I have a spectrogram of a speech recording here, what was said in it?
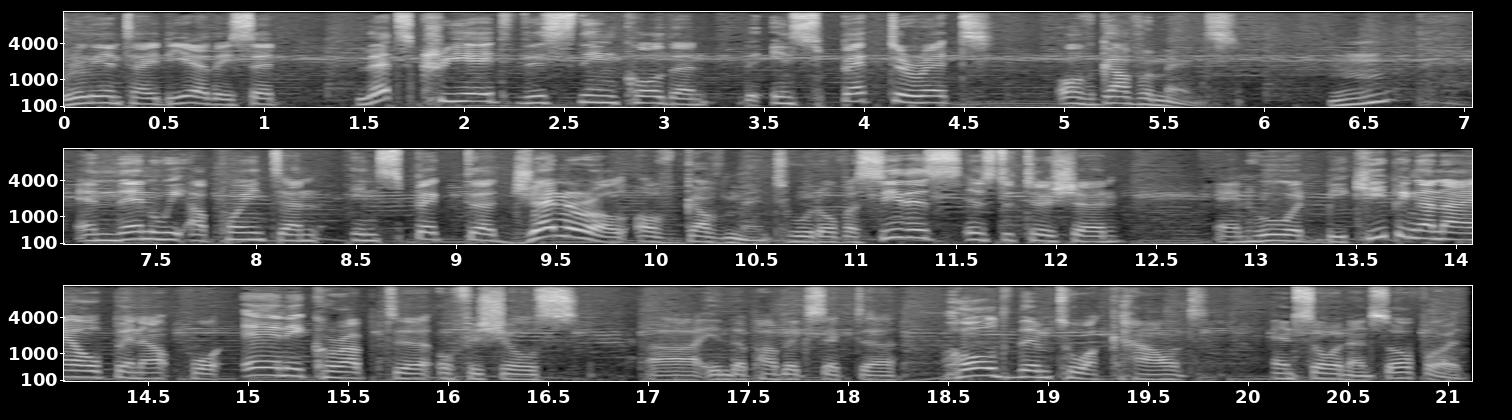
brilliant idea. They said, let's create this thing called an, the Inspectorate of Government. Hmm? And then we appoint an Inspector General of Government who would oversee this institution and who would be keeping an eye open out for any corrupt uh, officials uh, in the public sector, hold them to account, and so on and so forth.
